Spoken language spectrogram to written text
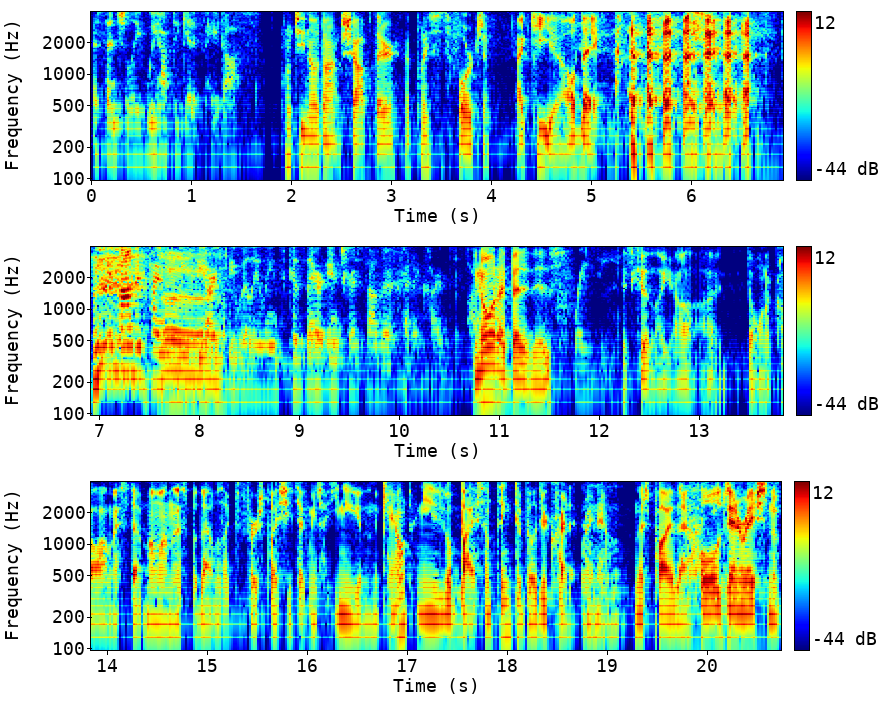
Essentially, we have to get it paid off. Don't you know Don't shop there? That place is a fortune. IKEA all day. The amount of times we see uh, RC Willey liens because their interest on their credit cards are You know what I bet it is? crazy. It's cause like I'll, I don't want to call out my stepmom on this, but that was like the first place she took me. She's like, "You need to get an account, and you need to go buy mm-hmm. something to build your credit right now." Mm-hmm. And there's probably that whole generation of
